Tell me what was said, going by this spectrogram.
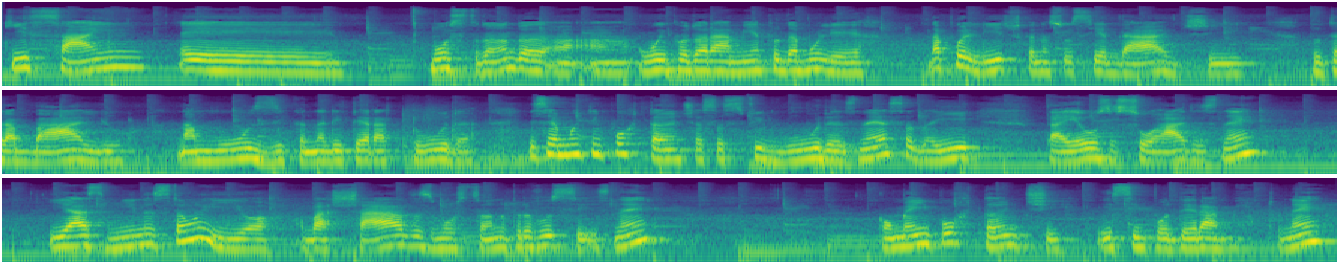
que saem é, mostrando a, a, o empoderamento da mulher na política, na sociedade, no trabalho, na música, na literatura. Isso é muito importante, essas figuras, né? Essa daí da Elza Soares, né? E as minas estão aí, ó, abaixadas, mostrando para vocês, né? Como é importante esse empoderamento, né?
